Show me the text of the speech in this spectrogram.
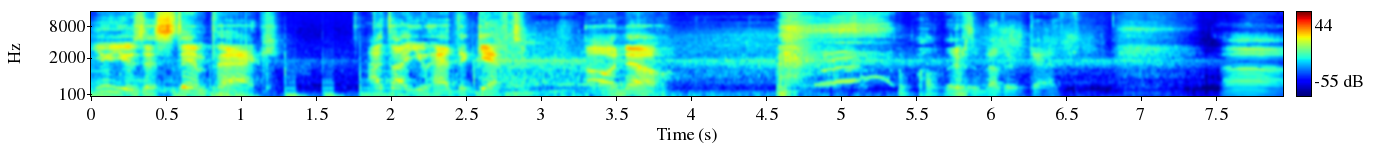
You use a stim pack. I thought you had the gift. Oh no. well, there's another death. Uh...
